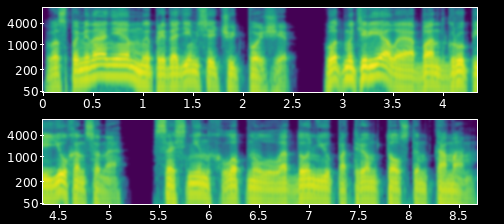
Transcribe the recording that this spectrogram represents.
Воспоминаниям мы предадимся чуть позже. Вот материалы о бандгруппе Юхансона. Соснин хлопнул ладонью по трем толстым томам.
